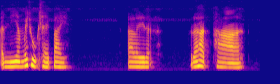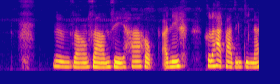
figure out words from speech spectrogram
อันนี้ยังไม่ถูกใช้ไป อะไรนะี่ย รหัสผ่านหนึ่งสองสามสี่ห้าหกอันนี้คือรหัสผ่านจริงๆนะ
